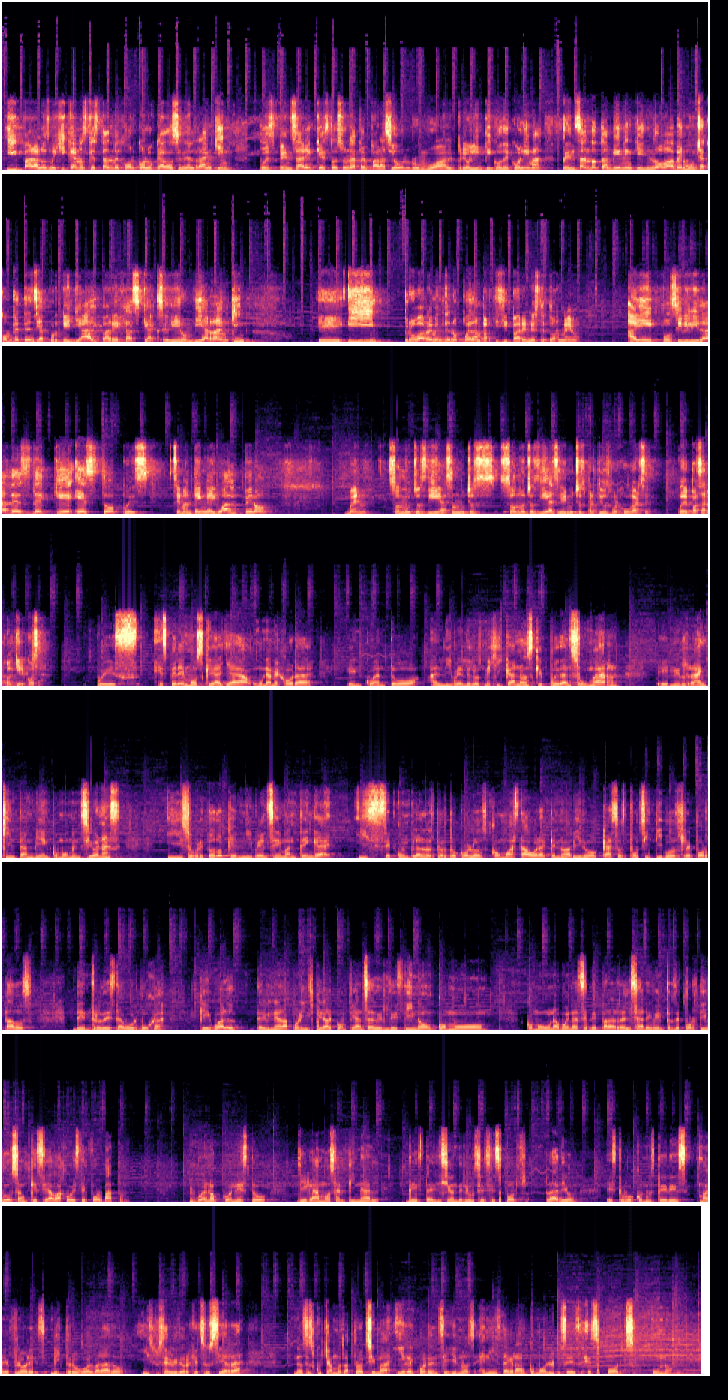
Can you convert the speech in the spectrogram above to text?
Y para los mexicanos que están mejor colocados en el ranking, pues pensar en que esto es una preparación rumbo al preolímpico de Colima, pensando también en que no va a haber mucha competencia porque ya hay parejas que accedieron vía ranking eh, y probablemente no puedan participar en este torneo. Hay posibilidades de que esto pues se mantenga igual, pero bueno, son muchos días, son muchos, son muchos días y hay muchos partidos por jugarse. Puede pasar cualquier cosa. Pues esperemos que haya una mejora en cuanto al nivel de los mexicanos que puedan sumar en el ranking también, como mencionas, y sobre todo que el nivel se mantenga y se cumplan los protocolos como hasta ahora, que no ha habido casos positivos reportados dentro de esta burbuja, que igual terminará por inspirar confianza del destino como, como una buena sede para realizar eventos deportivos, aunque sea bajo este formato. Y bueno, con esto llegamos al final de esta edición de Luces Sports Radio. Estuvo con ustedes Mario Flores, Víctor Hugo Alvarado y su servidor Jesús Sierra. Nos escuchamos la próxima y recuerden seguirnos en Instagram como Luces Sports 1.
